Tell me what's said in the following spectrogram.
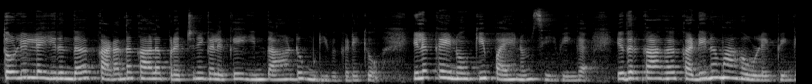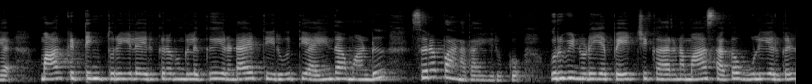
தொழிலில் இருந்த கடந்த கால பிரச்சனைகளுக்கு இந்த ஆண்டு முடிவு கிடைக்கும். இலக்கை நோக்கி பயணம் செய்வீங்க. இதற்காக கடினமாக உழைப்பீங்க. மார்க்கெட்டிங் துறையில் இருக்கிறவங்களுக்கு இரண்டாயிரத்தி இருபத்தி இருபத்தி ஐந்தாம் ஆண்டு சிறப்பானதாக இருக்கும். குருவினுடைய பேச்சு காரணமாக சக ஊழியர்கள்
